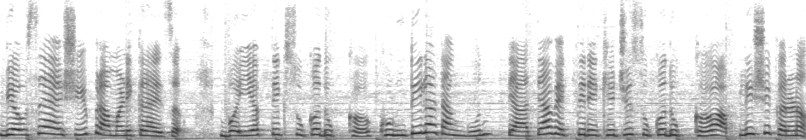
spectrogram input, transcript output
व्यवसायाशी प्रामाणिक राहायचं. वैयक्तिक सुखदुःख खुंटीला टांगून त्या त्या व्यक्तिरेखेची सुखदुःख आपलीशी करणं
